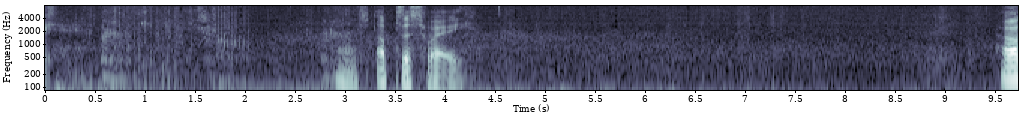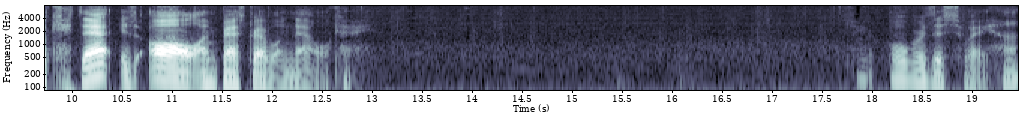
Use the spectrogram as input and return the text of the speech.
Okay. And it's up this way. Okay, that is all I'm fast traveling now, okay. So you're over this way, huh?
